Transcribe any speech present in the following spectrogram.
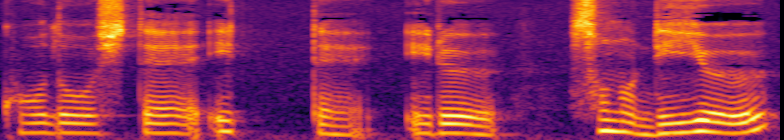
行動していっているその理由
